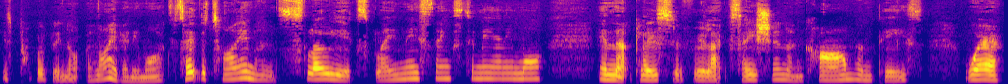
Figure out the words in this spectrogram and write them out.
He's probably not alive anymore. To take the time and slowly explain these things to me anymore in that place of relaxation and calm and peace where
